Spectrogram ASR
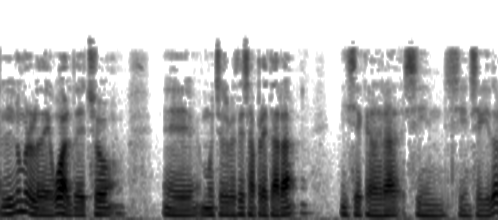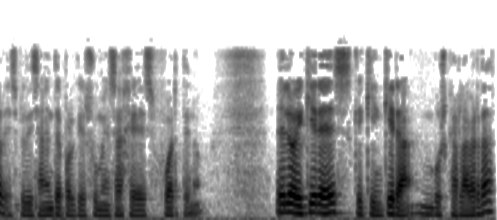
El número le da igual, de hecho, eh, muchas veces apretará y se quedará sin, sin seguidores, precisamente porque su mensaje es fuerte, ¿no? Él lo que quiere es que quien quiera buscar la verdad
